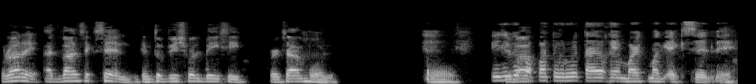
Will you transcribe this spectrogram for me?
kunwari, advanced Excel into Visual Basic, for example. Oh, Pili ko Diba? papaturo tayo kay Mark mag-Excel eh.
